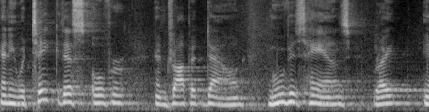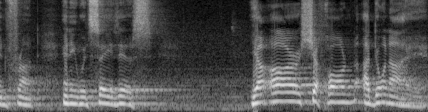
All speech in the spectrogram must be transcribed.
And he would take this over and drop it down, move his hands right in front, and he would say this Ya'ar Shachon Adonai.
